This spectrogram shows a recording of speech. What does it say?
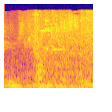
Team's turret has been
